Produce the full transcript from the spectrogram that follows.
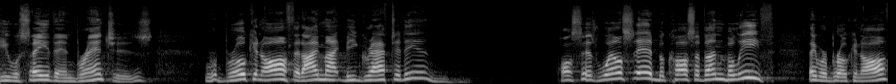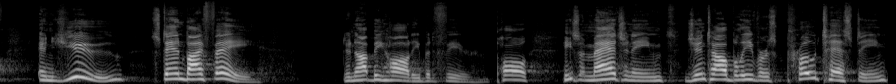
He will say then, branches were broken off that I might be grafted in. Paul says, Well said, because of unbelief they were broken off, and you stand by faith. Do not be haughty, but fear. Paul, he's imagining Gentile believers protesting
